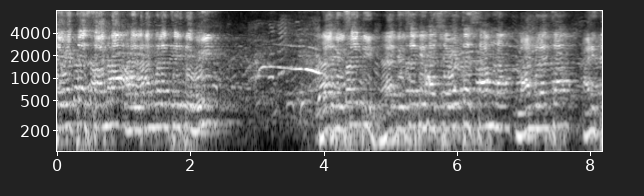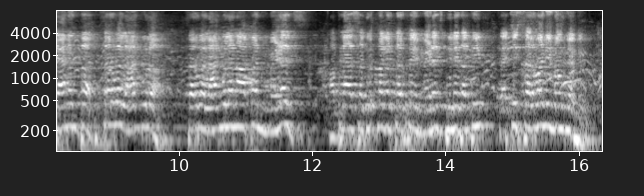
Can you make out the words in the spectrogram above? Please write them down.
शेवटचा सामना हा लहान मुलांचा इथे होईल. या दिवसातील या दिवसातील हा शेवटचा सामना लहान मुलांचा. आणि त्यानंतर सर्व लहान मुलं सर्व लहान मुलांना आपण मेडल्स आपल्या सदुतनागर तर्फे मेडल्स दिले जातील. त्याची सर्वांनी नोंद घ्यावी.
